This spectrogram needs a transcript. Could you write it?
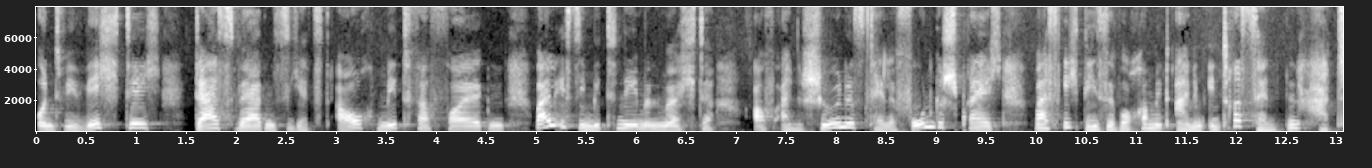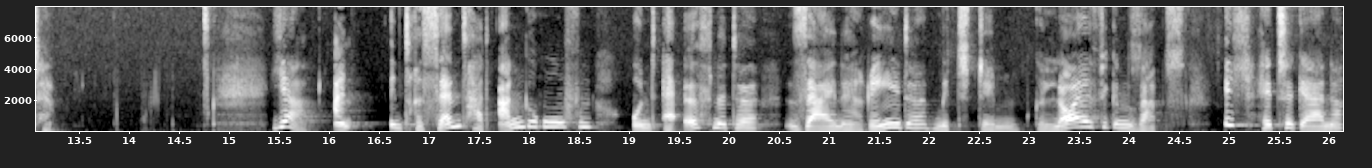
Und wie wichtig, das werden Sie jetzt auch mitverfolgen, weil ich Sie mitnehmen möchte auf ein schönes Telefongespräch, was ich diese Woche mit einem Interessenten hatte. Ja, ein Interessent hat angerufen und eröffnete seine Rede mit dem geläufigen Satz, ich hätte gerne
